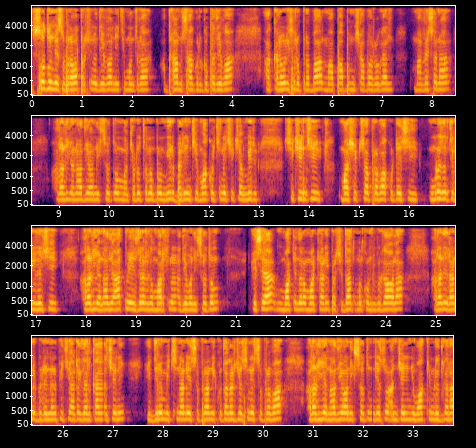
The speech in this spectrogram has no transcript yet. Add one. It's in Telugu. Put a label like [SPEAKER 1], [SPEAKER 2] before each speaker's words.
[SPEAKER 1] సోదు మేసు ప్రభ ప్రశ్న దేవ నీతిమంతుడ అబ్రాహ్మి సాగులు గొప్ప దేవ ఆ కలవరిసుల ప్రభ మా పాపం శాప రోగాలు మా వ్యసన అలలి అనాది అనిశ్చితం మా చదువుతున్నప్పుడు మీరు భరించి మాకు వచ్చిన శిక్ష మీరు శిక్షించి మా శిక్ష ప్రభా కొట్టేసి మూడు తిరిగిలేసి అలలి అనాది ఆత్మీయ ఇజ్రాయల్గా మార్చిన దేవానికి స్తోత్రం. మా కింద మాట్లాడి పరిశుద్ధాత్మకం కావాలా? అలాని రాణి బిడ్డను నడిపించి ఆటకి కాల్చని ఈ దినం ఇచ్చిన యేసుప్రాన్ని కుతగలు చేస్తున్న యేసుప్రభ అలలియ నా దీవానికి స్తోత్రం చేస్తున్న అంచెని వాక్యం లేదు గల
